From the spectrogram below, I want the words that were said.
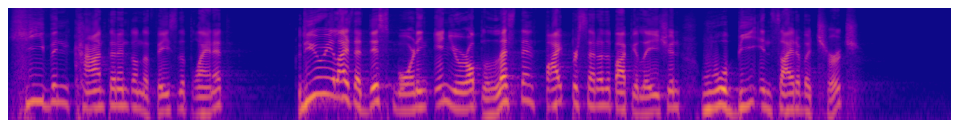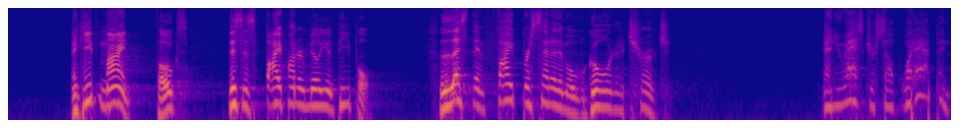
heathen continent on the face of the planet? Do you realize that this morning in Europe, less than 5% of the population will be inside of a church? And keep in mind, folks, this is 500 million people. Less than 5% of them will go in a church. And you ask yourself, what happened?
